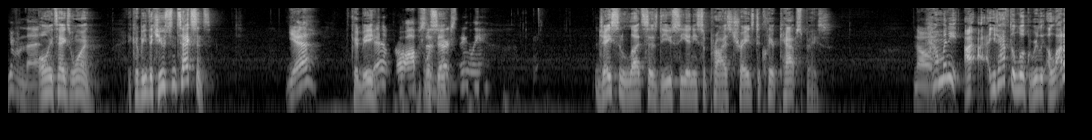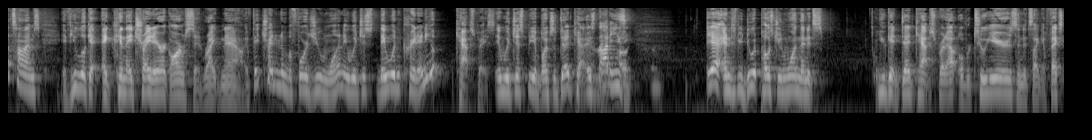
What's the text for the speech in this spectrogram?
give him that. Only takes one. It could be the Houston Texans. Yeah, Could be. yeah. Opposite We'll of see. Derek Stingley. Jason Lutt says, "Do you see any surprise trades to clear cap space?" No, How many? I, I, you'd have to look really. A lot of times, if you look at, at can they trade Arik Armstead right now? If they traded him before June one, it would just they wouldn't create any cap space. It would just be a bunch of dead cap. It's not easy. Yeah, and if you do it post June one, then it's you get dead cap spread out over two years, and it's like affects.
